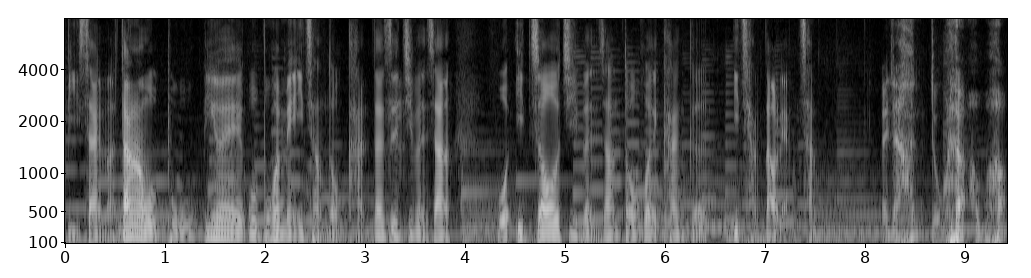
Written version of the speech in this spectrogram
比赛嘛，当然我不，因为我不会每一场都看，但是基本上我一周基本上都会看个一场到两场，那就很多了，好不好？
